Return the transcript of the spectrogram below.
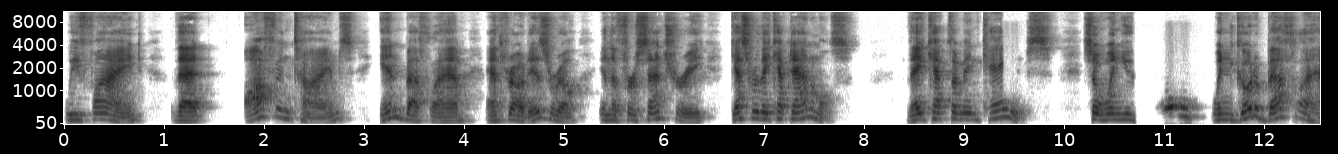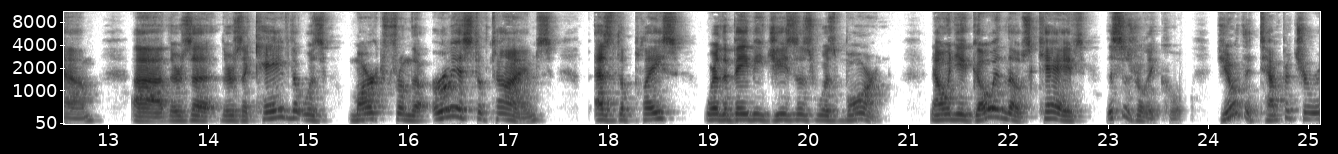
we find that oftentimes in Bethlehem and throughout Israel in the first century, guess where they kept animals? They kept them in caves. So when you go, when you go to Bethlehem, uh, there's a there's a cave that was marked from the earliest of times as the place where the baby Jesus was born. Now, when you go in those caves, this is really cool. Do you know what the temperature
